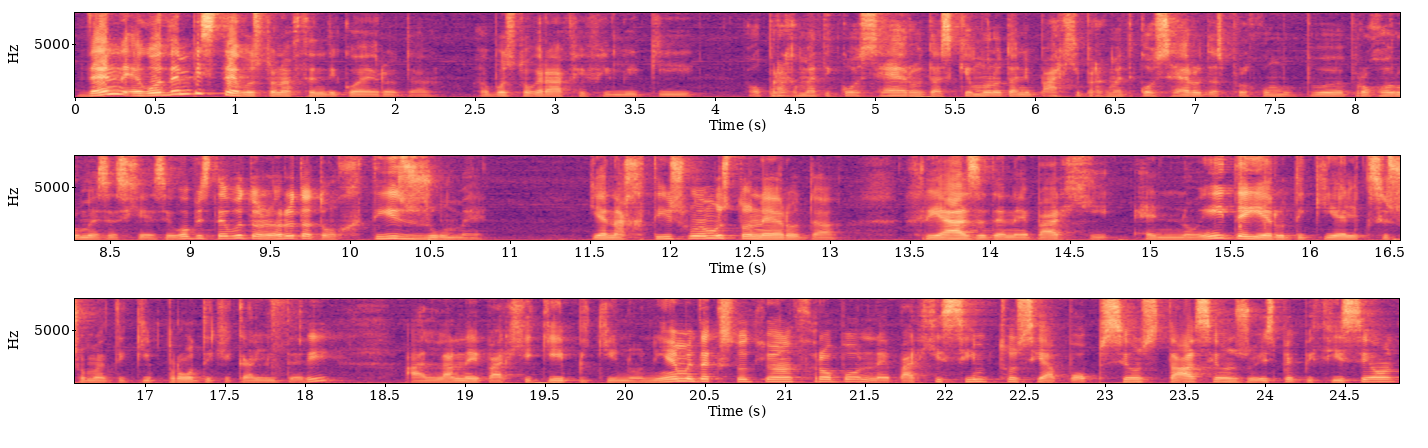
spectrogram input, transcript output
δεν, εγώ δεν πιστεύω στον αυθεντικό έρωτα, όπως το γράφει η φιλική, ο πραγματικός έρωτας και μόνο όταν υπάρχει πραγματικός έρωτας προχωρούμε σε σχέση. Εγώ πιστεύω ότι τον έρωτα τον χτίζουμε. Για να χτίσουμε όμως τον έρωτα χρειάζεται να υπάρχει εννοείται η ερωτική έλξη σωματική πρώτη και καλύτερη, αλλά να υπάρχει και επικοινωνία μεταξύ των δύο ανθρώπων, να υπάρχει σύμπτωση απόψεων, στάσεων, ζωής, πεπιθήσεων,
